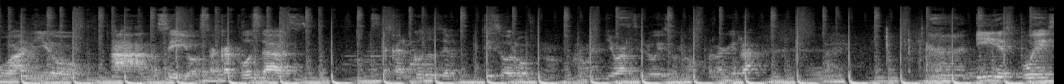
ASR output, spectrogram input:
o han ido a, no sé yo, sacar cosas, sacar cosas de tesoro, no, llevárselo eso. Para la guerra. Y después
